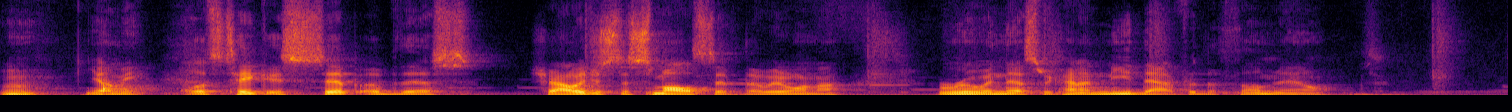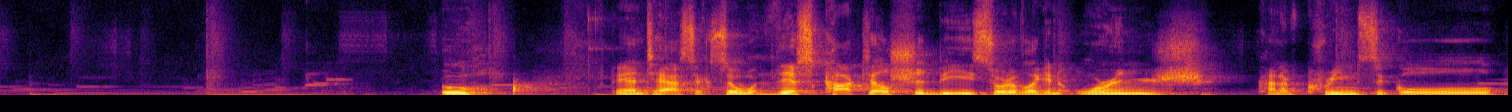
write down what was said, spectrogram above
Mmm, yummy. Let's take a sip of this. Shall we? Just a small sip though. We don't want to ruin this. We kind of need that for the thumbnail. Ooh, Fantastic. So this cocktail should be sort of like an orange kind of creamsicle.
